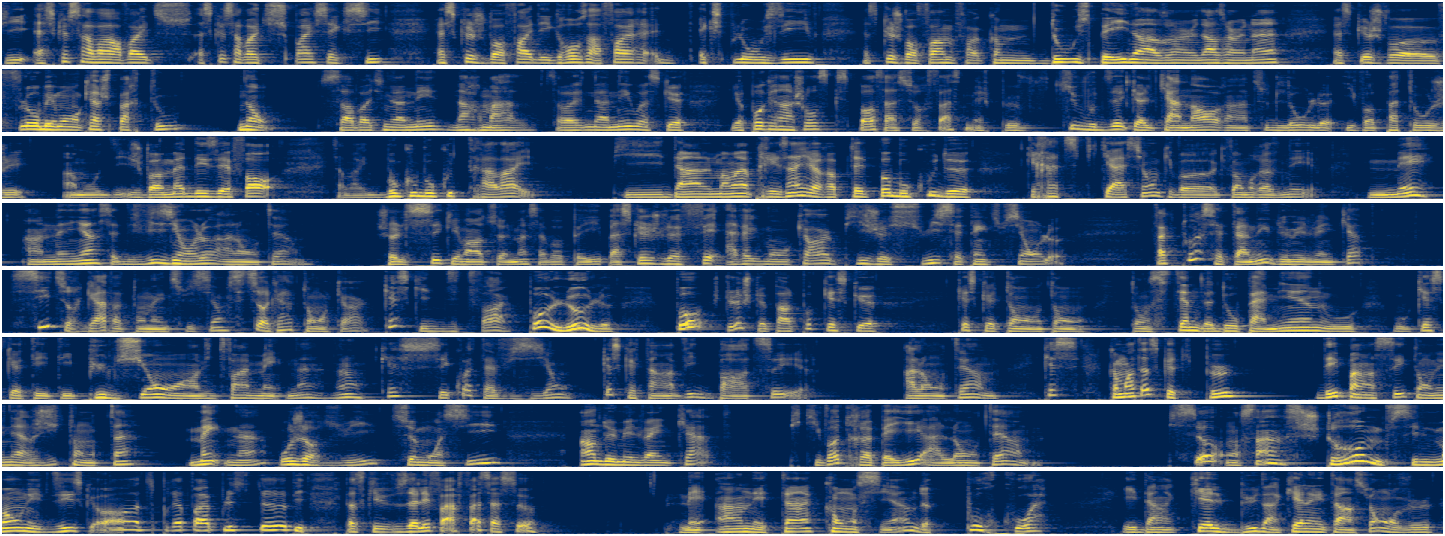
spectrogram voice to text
Puis est-ce que ça va être est-ce que ça va être super sexy? Est-ce que je vais faire des grosses affaires explosives? Est-ce que je vais faire, comme 12 pays dans un, dans an? Est-ce que je vais flober mon cash partout? Non, ça va être une année normale. Ça va être une année où est-ce qu'il n'y a pas grand-chose qui se passe à la surface, mais je peux-tu vous dire que le canard en dessous de l'eau, il va patauger en maudit? Je vais mettre des efforts. Ça va être beaucoup, beaucoup de travail. Puis dans le moment présent, il n'y aura peut-être pas beaucoup de gratification qui qui va me revenir. Mais en ayant cette vision-là à long terme, je le sais qu'éventuellement ça va payer parce que je le fais avec mon cœur puis je suis cette intuition-là. Fait que toi, cette année 2024, si tu regardes à ton intuition, si tu regardes ton cœur, qu'est-ce qu'il te dit de faire? Pas là, là. Pas, là, je te parle pas qu'est-ce que, qu'est-ce que ton, ton, système de dopamine ou, ou qu'est-ce que tes, tes, pulsions ont envie de faire maintenant. Non, non, c'est quoi ta vision? Qu'est-ce que tu as envie de bâtir à long terme? comment est-ce que tu peux dépenser ton énergie, ton temps maintenant, aujourd'hui, ce mois-ci, en 2024, puis qui va te repayer à long terme. Puis ça, on s'en schtroumpf si le monde ils disent que oh, tu pourrais faire plus ça, puis parce que vous allez faire face à ça. Mais en étant conscient de pourquoi et dans quel but, dans quelle intention on veut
